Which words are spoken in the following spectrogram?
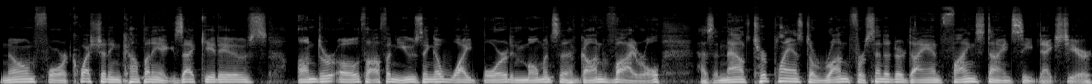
known for questioning company executives under oath, often using a whiteboard in moments that have gone viral, has announced her plans to run for Senator Dianne Feinstein's seat next year.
